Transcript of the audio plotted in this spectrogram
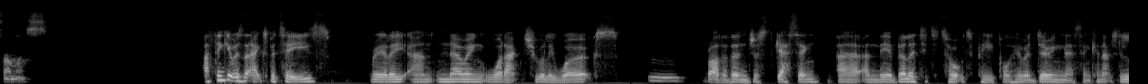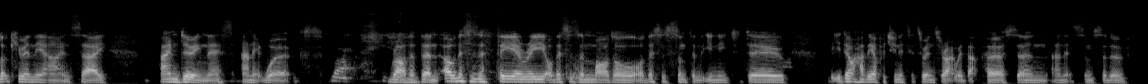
from us? I think it was the expertise, really, and knowing what actually works Mm, rather than just guessing, uh, and the ability to talk to people who are doing this and can actually look you in the eye and say, I'm doing this and it works, yeah, rather than, oh, this is a theory or this is a model or this is something that you need to do. But you don't have the opportunity to interact with that person, and it's some sort of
